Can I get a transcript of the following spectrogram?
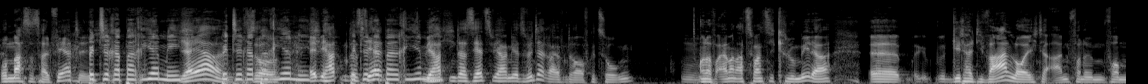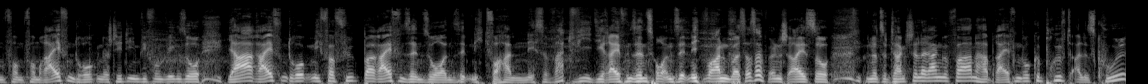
und machst es halt fertig. bitte reparier mich. Ja, ja. Bitte so. reparier mich. Ey, wir hatten das bitte jetzt, reparier mich. Wir hatten das jetzt, wir haben jetzt Winterreifen draufgezogen. Und auf einmal nach 20 Kilometer äh, geht halt die Warnleuchte an von dem, vom, vom, vom Reifendruck und da steht irgendwie von wegen so, ja, Reifendruck nicht verfügbar, Reifensensoren sind nicht vorhanden. Ich so, was, wie, die Reifensensoren sind nicht vorhanden? Was ist das für ein Scheiß? So, bin dann zur Tankstelle rangefahren, hab Reifendruck geprüft, alles cool.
